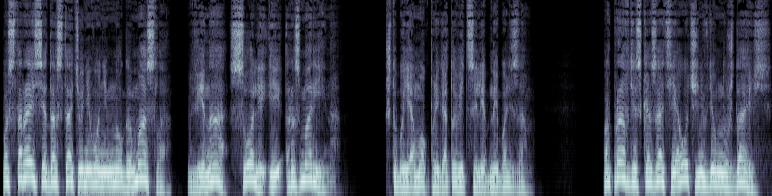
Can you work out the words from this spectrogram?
Постарайся достать у него немного масла, вина, соли и розмарина, чтобы я мог приготовить целебный бальзам. По правде сказать, я очень в нем нуждаюсь,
